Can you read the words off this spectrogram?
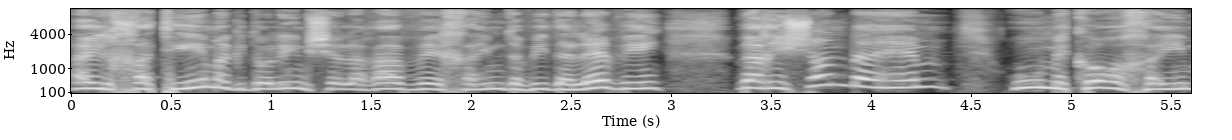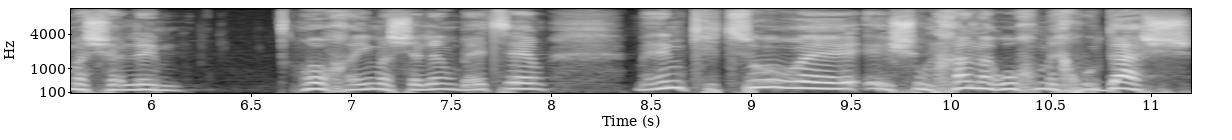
ההלכתיים הגדולים של הרב חיים דוד הלוי, והראשון בהם הוא מקור החיים השלם. מקור החיים השלם בעצם מעין קיצור אה, שולחן ערוך מחודש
